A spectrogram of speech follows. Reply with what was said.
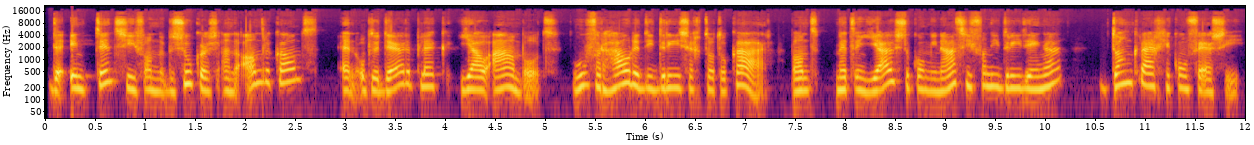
de intentie van de bezoekers aan de andere kant en op de derde plek jouw aanbod. Hoe verhouden die drie zich tot elkaar? Want met een juiste combinatie van die drie dingen, dan krijg je conversie.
